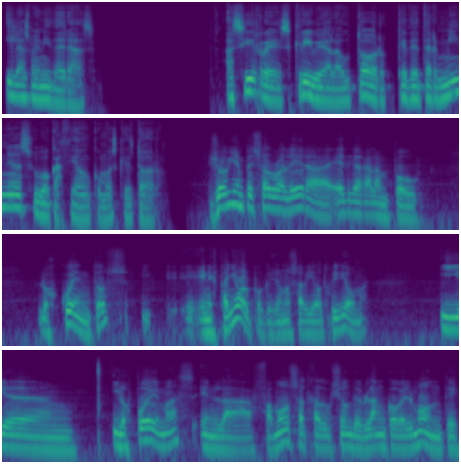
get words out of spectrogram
y las venideras. Así reescribe al autor que determina su vocación como escritor. Yo había empezado a leer a Edgar Allan Poe, los cuentos, en español, porque yo no sabía otro idioma, y, eh, y los poemas en la famosa traducción de Blanco Belmonte,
